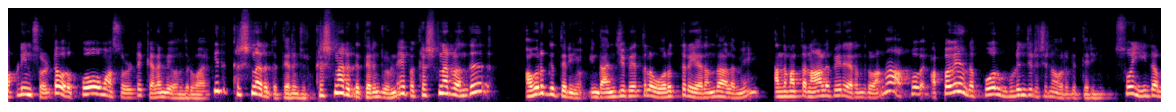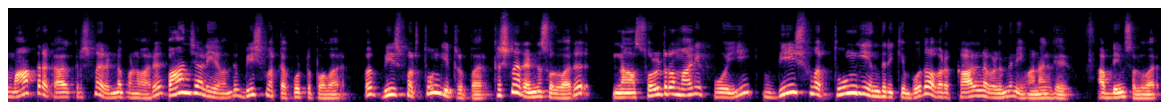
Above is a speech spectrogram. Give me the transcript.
அப்படின்னு சொல்லிட்டு ஒரு கோவமா சொல்லிட்டு கிளம்பி வந்துருவார். இது கிருஷ்ணருக்கு தெரிஞ்சிடும் கிருஷ்ணருக்கு தெரிஞ்ச உடனே இப்ப கிருஷ்ணர் வந்து அவருக்கு தெரியும். இந்த அஞ்சு பேர்த்தில் ஒருத்தர் இறந்தாலுமே அந்த மற்ற நாலு பேர் இறந்துருவாங்க. அப்போ அப்பவே அந்த போர் முடிஞ்சிருச்சுன்னு அவருக்கு தெரியும். ஸோ இதை மாத்திரக்காக கிருஷ்ணர் என்ன பண்ணுவாரு? பாஞ்சாலியை வந்து பீஷ்மர்கிட்ட கூட்டு போவார். இப்போ பீஷ்மர் தூங்கிட்டு இருப்பார் கிருஷ்ணர் என்ன சொல்வார் நான் சொல்ற மாதிரி போய் பீஷ்மர் தூங்கி எந்திரிக்கும் போது அவர் காலில் விழுந்து நீ வணங்கு அப்படின்னு சொல்லுவார்.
